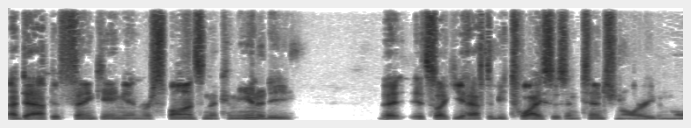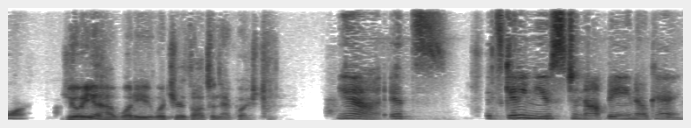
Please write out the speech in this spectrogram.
adaptive thinking and response in the community that it's like you have to be twice as intentional or even more. Julia, how, what do you, what's your thoughts on that question? Yeah, it's it's getting used to not being okay,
